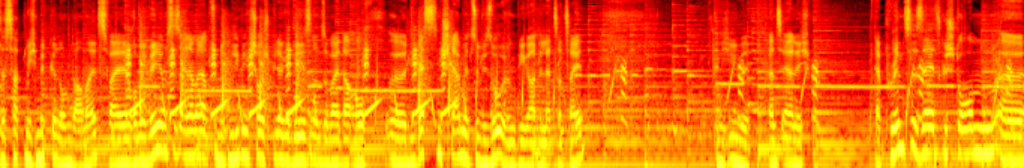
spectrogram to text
das hat mich mitgenommen damals, weil Robbie Williams ist einer meiner absoluten Lieblingsschauspieler gewesen und so weiter. Auch äh, die besten sterben jetzt sowieso irgendwie gerade in letzter Zeit. Finde ich übel, ganz ehrlich. Der Prince ist ja jetzt gestorben, äh,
